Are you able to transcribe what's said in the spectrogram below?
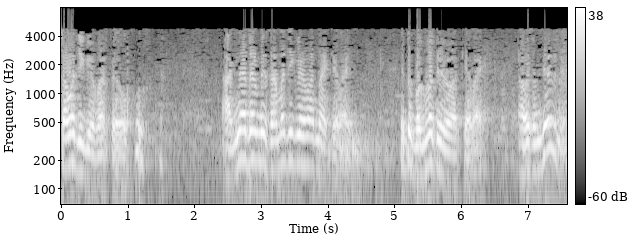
સામાજિક વ્યવહાર થયો. આજ્ઞા ધર્મે સામાજિક વ્યવહાર ના કહેવાય. એ તો ભગવત વ્યવહાર કહેવાય. હવે સમજાયું ને?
